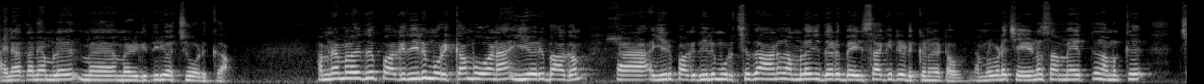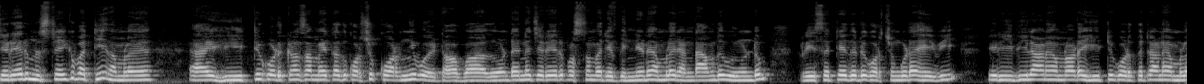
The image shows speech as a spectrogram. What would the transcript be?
അതിനകത്താണ് നമ്മൾ മെഴുകുതിരി വെച്ച് കൊടുക്കുക. അപ്പം നമ്മളിത് പകുതിയിൽ മുറിക്കാൻ പോവാണ് ഈ ഒരു ഭാഗം. ഈ ഒരു പകുതിയിൽ മുറിച്ചതാണ് നമ്മൾ ഇതൊരു ബേസ് ആക്കിയിട്ട് എടുക്കുന്നത് കേട്ടോ. നമ്മളിവിടെ ചെയ്യുന്ന സമയത്ത് നമുക്ക് ചെറിയൊരു മിസ്റ്റേക്ക് പറ്റി നമ്മൾ ഹീറ്റ് കൊടുക്കുന്ന സമയത്ത് അത് കുറച്ച് കുറഞ്ഞു പോയിട്ടോ. അപ്പോൾ അതുകൊണ്ട് തന്നെ ചെറിയൊരു പ്രശ്നം പറ്റി പിന്നീട് നമ്മൾ രണ്ടാമത് വീണ്ടും റീസെറ്റ് ചെയ്തിട്ട് കുറച്ചും കൂടെ ഹെവി രീതിയിലാണ് നമ്മളവിടെ ഹീറ്റ് കൊടുത്തിട്ടാണ് നമ്മൾ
